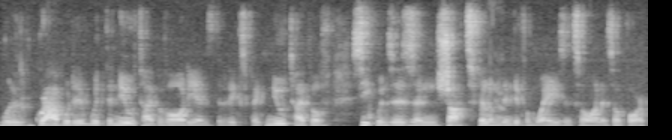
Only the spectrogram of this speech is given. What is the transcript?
will grab with it with the new type of audience that expect new type of sequences and shots filmed in different ways and so on and so forth.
